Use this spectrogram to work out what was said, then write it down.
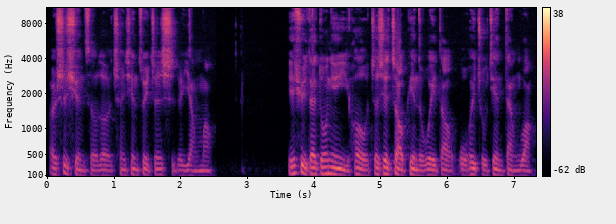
而是选择了呈现最真实的样貌。也许在多年以后，这些照片的味道我会逐渐淡忘，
